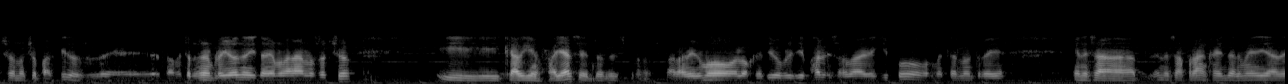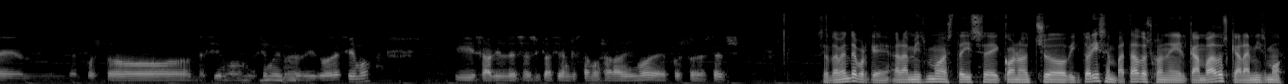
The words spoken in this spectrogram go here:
y son ocho partidos. Eh, para meternos en playoff necesitaríamos ganar los ocho y que alguien fallase. Entonces, ahora mismo el objetivo principal es salvar el equipo, meterlo entre en esa, en esa franja intermedia del, puesto décimo, décimo y duodécimo y salir de esa situación que estamos ahora mismo de puesto de descenso. Exactamente, porque ahora mismo estáis eh, con ocho victorias empatados con el Cambados, que ahora mismo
